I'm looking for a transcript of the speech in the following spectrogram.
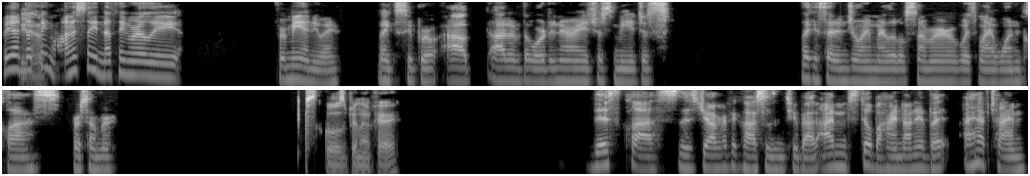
But yeah, Yeah. nothing. Honestly, nothing really. For me, anyway. Like super out out of the ordinary. It's just me, just like I said, enjoying my little summer with my one class for summer. School's been okay. this class, this geography class isn't too bad. I'm still behind on it, but I have time.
